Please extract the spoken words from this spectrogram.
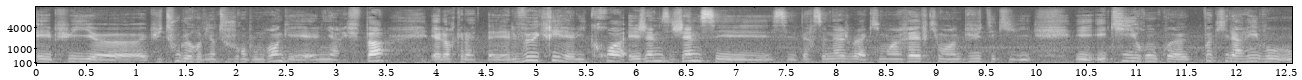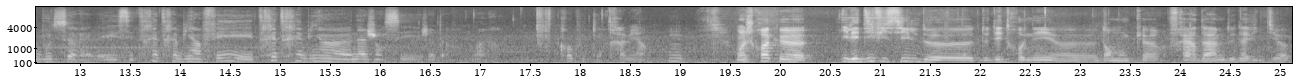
et puis, et puis tout le revient toujours en boomerang, et elle n'y arrive pas, et alors qu'elle elle veut écrire, elle y croit, et j'aime, ces, ces, personnages voilà, qui ont un rêve, qui ont un but, et qui, et, qui iront, quoi, qu'il arrive, au, bout de ce rêve. Et c'est très très bien fait, et très très bien agencé, j'adore. Très bien. Mm. Moi, je crois que il est difficile de, détrôner euh, dans mon cœur Frère d'âme de David Diop,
